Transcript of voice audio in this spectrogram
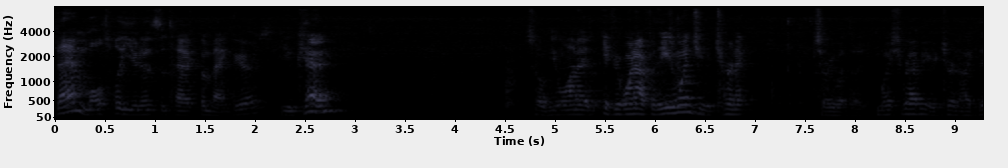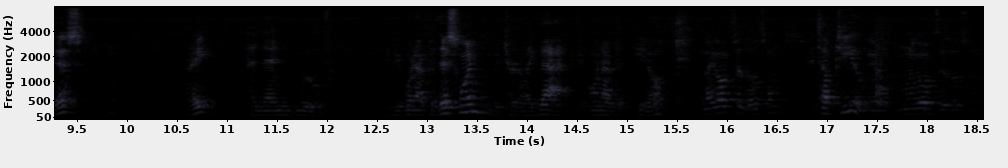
Can I have multiple units attack the Magpiars? You can. So if you want to, if you're going after these ones, you would turn it. Sorry, what the moisture rabbit? You would turn it like this, right, and then move. If you're going after this one, you would turn it like that. If you're going after, you know, Can I go after those ones? it's up to you. Yeah, I'm gonna go after those ones.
